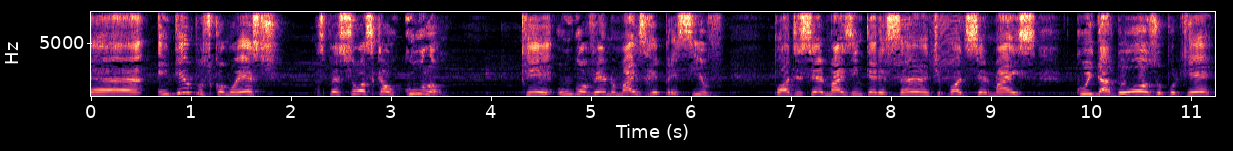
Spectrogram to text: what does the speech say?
É, em tempos como este, as pessoas calculam que um governo mais repressivo pode ser mais interessante, pode ser mais cuidadoso, porque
